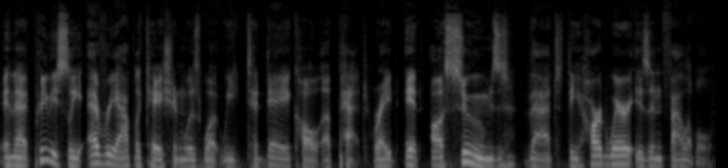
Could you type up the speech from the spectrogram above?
In that previously every application was what we today call a pet, right? It assumes that the hardware is infallible.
